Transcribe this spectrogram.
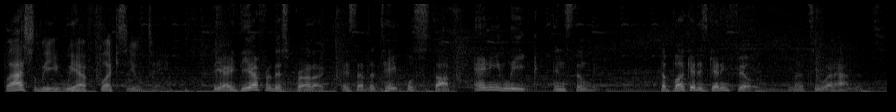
Lastly, we have Flex Seal tape. The idea for this product is that the tape will stop any leak instantly. The bucket is getting filled. Let's see what happens.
